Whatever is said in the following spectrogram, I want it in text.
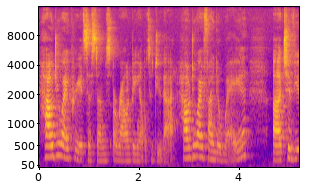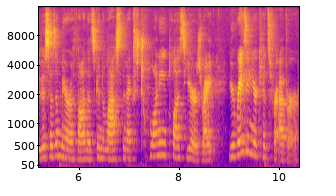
How do I create systems around being able to do that? How do I find a way uh, to view this as a marathon that's going to last the next 20 plus years, right? You're raising your kids forever.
